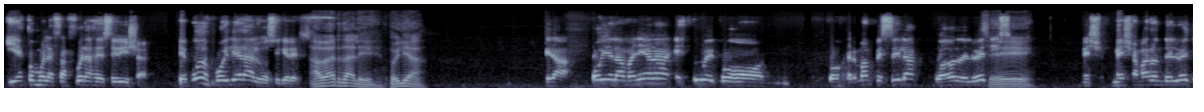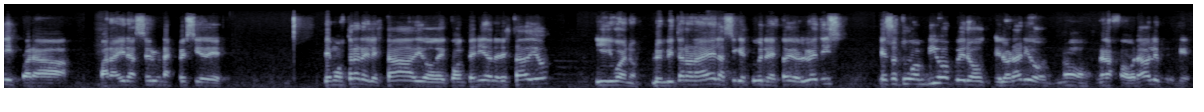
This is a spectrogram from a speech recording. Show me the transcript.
y es como las afueras de Sevilla. Te puedo spoilear algo si querés. A ver, dale, spoilea. Mira, hoy en la mañana estuve con, con Germán Pesela, jugador del Betis. Sí. me, me llamaron del Betis para, para ir a hacer una especie de, de mostrar el estadio, de contenido en el estadio. Y bueno, lo invitaron a él, así que estuve en el estadio del Betis. Eso estuvo en vivo, pero el horario no, no era favorable porque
